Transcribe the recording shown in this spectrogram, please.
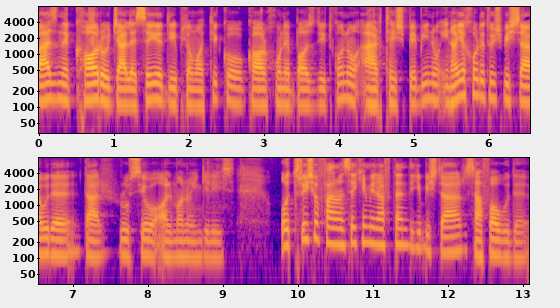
وزن کار و جلسه دیپلماتیک و کارخونه بازدید کن و ارتش ببین و اینها یه خورده توش بیشتر بوده در روسیه و آلمان و انگلیس. اتریش و فرانسه که می‌رفتن دیگه بیشتر صفا بوده.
